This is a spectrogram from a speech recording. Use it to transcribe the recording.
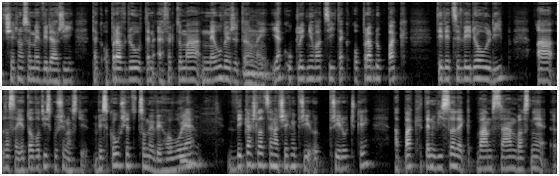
všechno se mi vydaří, tak opravdu ten efekt to má neuvěřitelný. Mm-hmm. Jak uklidňovací, tak opravdu pak ty věci vyjdou líp a zase je to o té zkušenosti. Vyzkoušet, co mi vyhovuje, mm-hmm. vykašlat se na všechny pří, příručky a pak ten výsledek vám sám vlastně uh,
